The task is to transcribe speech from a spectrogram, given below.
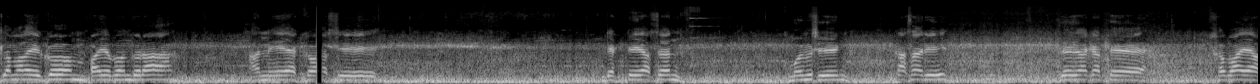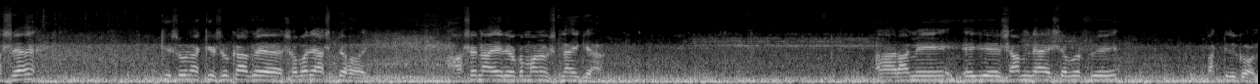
আসসালামু আলাইকুম ভাই বন্ধুরা। আমি এক আছি। দেখতে আছেন ময়ূর সিং কাছারি। যে জায়গাতে সবাই আসে, কিছু না কিছু কাজে সবারই আসতে হয়। আসে না, এরকম মানুষ নাই গিয়া। আর আমি এই যে সামনে এসে বসছি পাত্রিকল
